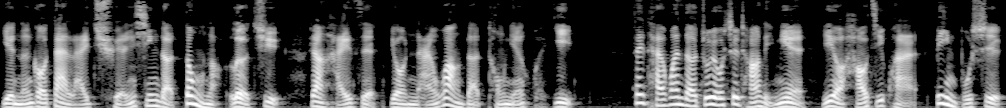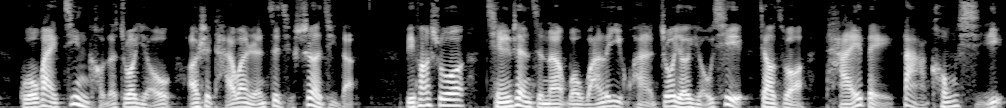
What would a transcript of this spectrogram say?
也能够带来全新的动脑乐趣，让孩子有难忘的童年回忆。在台湾的桌游市场里面，也有好几款并不是国外进口的桌游，而是台湾人自己设计的。比方说，前一阵子呢，我玩了一款桌游游戏，叫做《台北大空袭》，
